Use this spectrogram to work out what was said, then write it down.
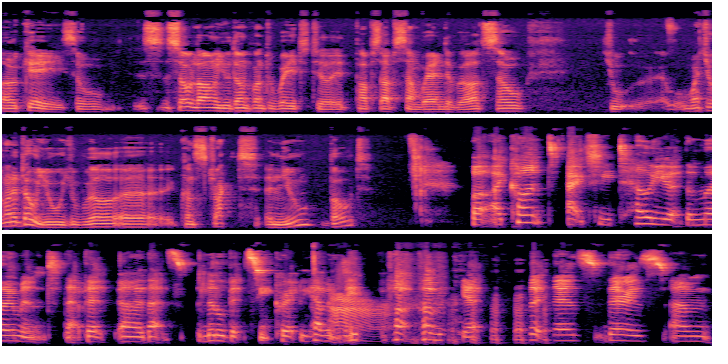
Okay, so so long you don't want to wait till it pops up somewhere in the world. So you, what you're gonna do? You you will uh, construct a new boat? Well, I can't actually tell you at the moment that bit. Uh, that's a little bit secret. We haven't made it public yet. But there's there is um,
